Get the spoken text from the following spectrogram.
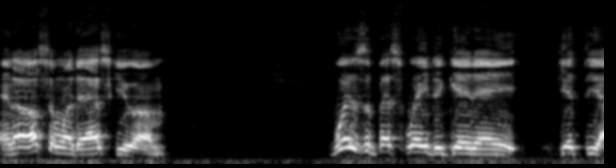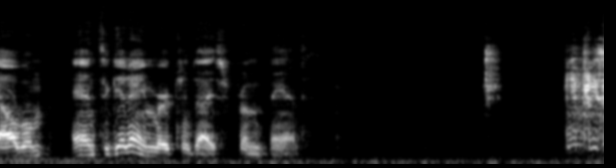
And I also wanted to ask you, um, what is the best way to get a get the album and to get any merchandise from the band? Can you please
